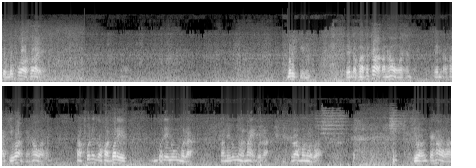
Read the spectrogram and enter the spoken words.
กับพ่อใช่บริกิน เป็นอภาสังฆากันเฮาว่าสันเป็นอภาชีวอนกันเฮาว่าสันถ้าพูดนึงก็หอดบ่ได้บ่ได้นุ่งหมดละตอนนี้นุ่งใหม่ๆหมดละรอบมึงละบอกเดี๋ยวแต่เฮาว่า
